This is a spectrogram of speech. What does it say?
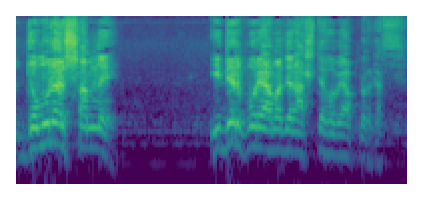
যমুনার সামনে ঈদের পরে আমাদের আসতে হবে আপনার কাছে।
